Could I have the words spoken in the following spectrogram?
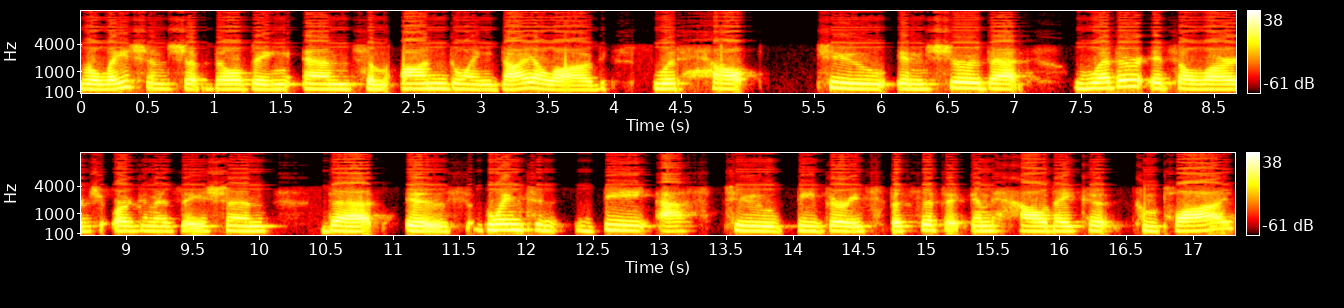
relationship building and some ongoing dialogue would help to ensure that whether it's a large organization that is going to be asked to be very specific in how they could comply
